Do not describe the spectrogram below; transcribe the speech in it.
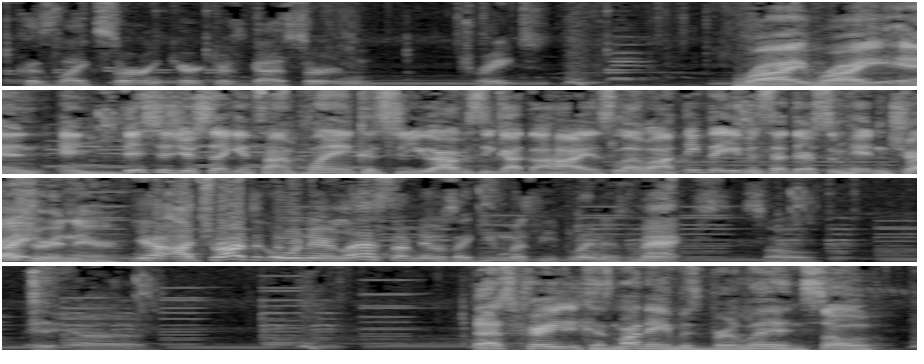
because like certain characters got certain traits. Right, right. And and this is your second time playing because you obviously got the highest level. I think they even said there's some hidden treasure Right. in there. Yeah, I tried to go in there last time. They was like, you must be playing as max. So, it, uh, That's crazy because my name is Berlin. So.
